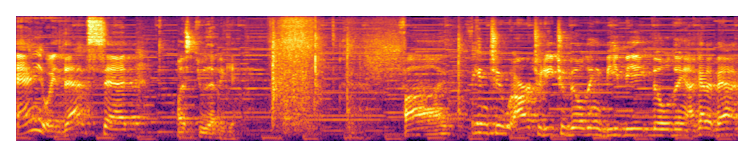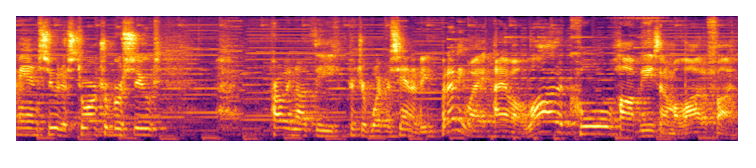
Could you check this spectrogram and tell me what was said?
anyway, that said, let's do that again. Five. Into R2-D2 building, BB-8 building. I got a Batman suit, a Stormtrooper suit. Probably not the picture boy for sanity. But anyway, I have a lot of cool hobbies and I'm a lot of fun.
